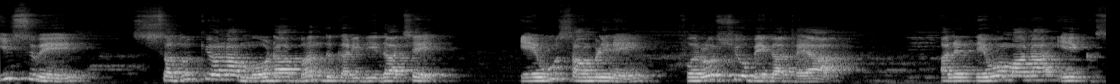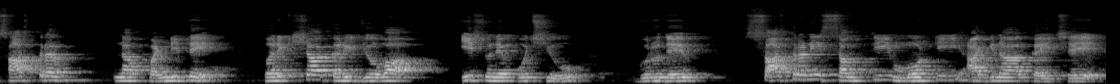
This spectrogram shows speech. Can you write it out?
ઈશ્વે સદુક્યોના મોઢા બંધ કરી દીધા છે. એવું સાંભળીને ફરોશીઓ ભેગા થયા અને તેઓમાંના એક શાસ્ત્રના પંડિતે પરીક્ષા કરી જોવા ઈસુને પૂછ્યું, ગુરુદેવ શાસ્ત્રની સૌથી મોટી આજ્ઞા કઈ છે?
